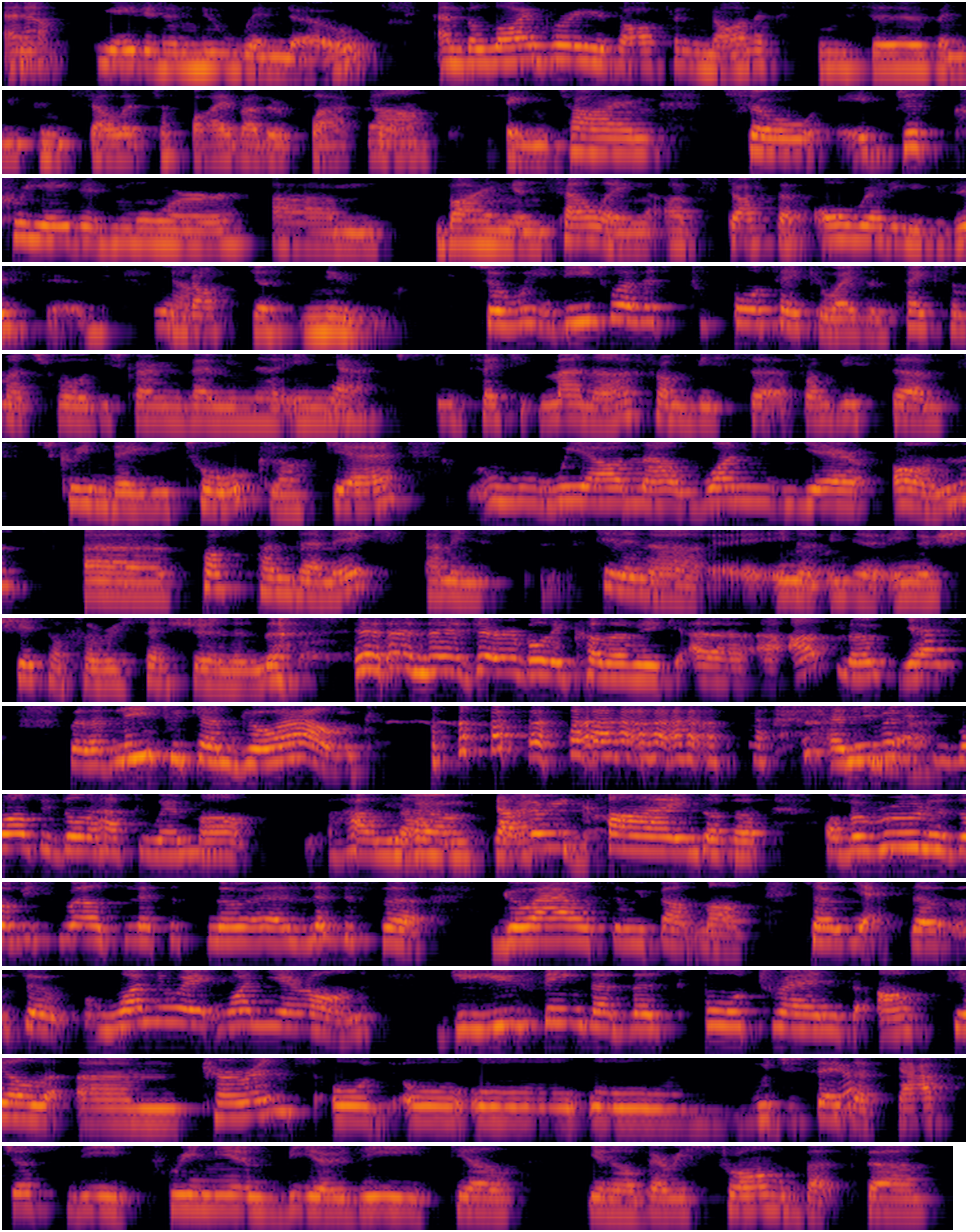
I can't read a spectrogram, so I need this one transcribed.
and yeah. it created a new window. And the library is often non exclusive, and you can sell it to five other platforms yeah. at the same time. So it just created more. Um, buying and selling of stuff that already existed, yeah. not just new. So we, these were the four takeaways, and thanks so much for describing them in in yeah. synthetic manner from this uh, from this um, Screen Daily talk last year. We are now one year on uh, post pandemic, I mean, st- still in a in a in a in a shit of a recession and, and a terrible economic uh, outlook. Yes, but at least we can go out. and even yeah. if we want, we don't have to wear masks. How nice! Yeah, exactly. very kind of a of the rulers of this world to let us know, uh, let us uh, go out without masks. So yes, so so one year one year on, do you think that those four trends are still um, current, or, or, or, or would you say yeah. that perhaps just the premium VOD is still, you know, very strong, but um,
